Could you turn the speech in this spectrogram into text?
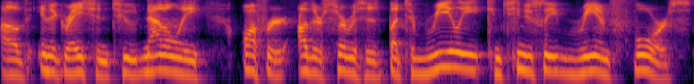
of integration to not only offer other services, but to really continuously reinforce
